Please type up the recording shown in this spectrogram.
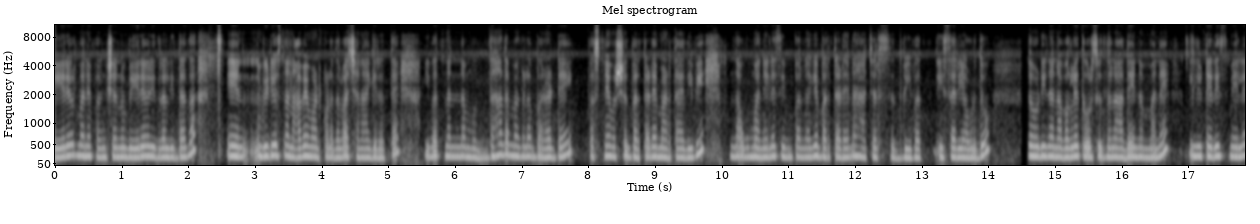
ಬೇರೆಯವ್ರ ಮನೆ ಫಂಕ್ಷನ್ನು ಬೇರೆಯವ್ರ ಇದರಲ್ಲಿದ್ದಾಗ ಏನು ವೀಡಿಯೋಸ್ನ ನಾವೇ ಮಾಡ್ಕೊಳ್ಳೋದಲ್ವ ಚೆನ್ನಾಗಿರುತ್ತೆ. ಇವತ್ತು ನನ್ನ ಮುದ್ದಾದ ಮಗಳ ಬರ್ಡೇ ಫಸ್ಟ್ನೇ ವರ್ಷದ ಬರ್ತಡೇ ಮಾಡ್ತಾಯಿದ್ದೀವಿ ನಾವು ಮನೇಲೇ ಸಿಂಪಲ್ಲಾಗೆ ಬರ್ತಡೇನ ಆಚರಿಸಿದ್ವಿ ಇವತ್ತು ಈ ಸರಿ ಅವಳದು. ನೋಡಿ ನಾನು ಆವಾಗಲೇ ತೋರಿಸಿದ್ನಲ್ಲ ಅದೇ ನಮ್ಮ ಮನೆ ಇಲ್ಲಿ ಟೆರಿಸ್ ಮೇಲೆ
